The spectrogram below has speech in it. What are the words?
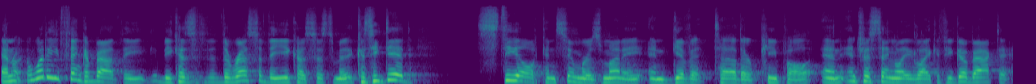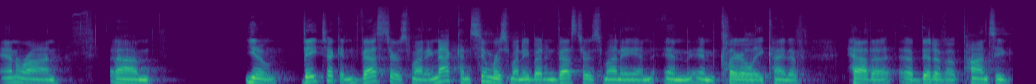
And what do you think about the because the rest of the ecosystem? Because he did steal consumers' money and give it to other people. And interestingly, like if you go back to Enron, um, you know they took investors' money, not consumers' money, but investors' money, and and and clearly kind of had a, a bit of a Ponzi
